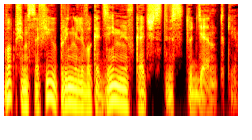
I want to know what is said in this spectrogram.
В общем, Софию приняли в академию в качестве студентки.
